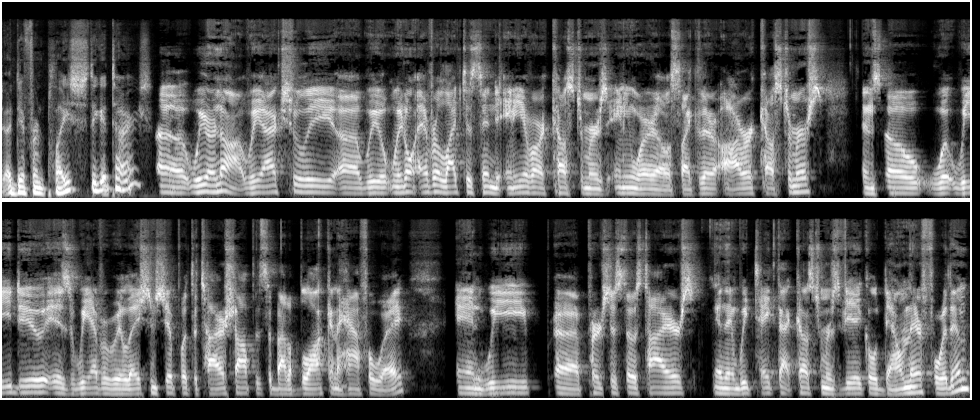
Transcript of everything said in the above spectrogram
a different place to get tires? Uh, we are not. We actually uh, we we don't ever like to send any of our customers anywhere else. Like they're our customers. And so what we do is we have a relationship with the tire shop that's about a block and a half away. And we uh, purchase those tires, and then we take that customer's vehicle down there for them,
